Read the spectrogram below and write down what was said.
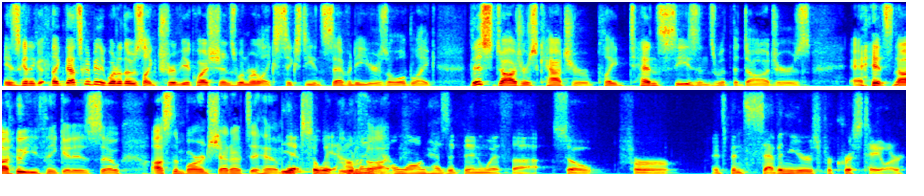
is going to go like that's going to be one of those like trivia questions when we're like 60 and 70 years old. Like this Dodgers catcher played 10 seasons with the Dodgers and it's not who you think it is. So Austin Barnes, shout out to him. Yeah. So wait, how many, how long has it been with? Uh, so for it's been seven years for Chris Taylor,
